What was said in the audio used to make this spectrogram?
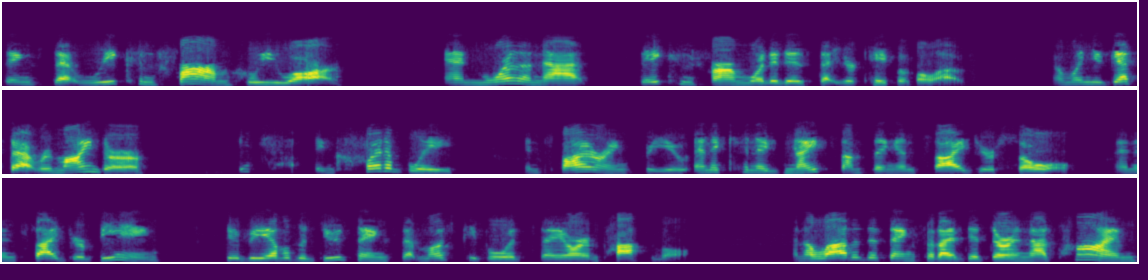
things that reconfirm who you are. And more than that, they confirm what it is that you're capable of. And when you get that reminder, it's incredibly inspiring for you and it can ignite something inside your soul and inside your being to be able to do things that most people would say are impossible. And a lot of the things that I did during that time,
